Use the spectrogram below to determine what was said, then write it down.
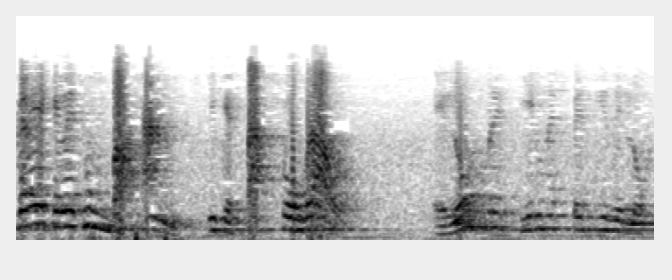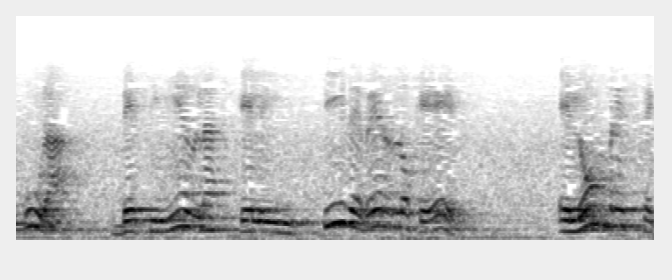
cree que él es un bacán y que está sobrado. El hombre tiene una especie de locura, de tinieblas que le impide ver lo que es. El hombre se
